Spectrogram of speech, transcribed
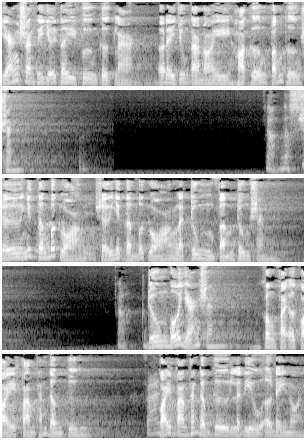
Giảng sanh thế giới Tây phương cực lạc. Ở đây chúng ta nói họ thượng phẩm thượng sanh. Sự nhất tâm bất loạn Sự nhất tâm bất loạn là trung phẩm trung sanh. Trung bối giảng sanh. Không phải ở cõi phàm thánh đồng cư. Cõi phàm thánh đồng cư là điều ở đây nói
